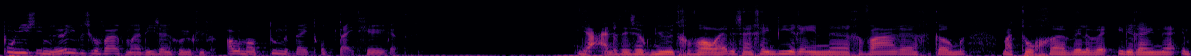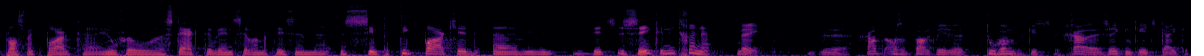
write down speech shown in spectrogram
ponies in levensgevaar. Maar die zijn gelukkig allemaal toen de tijd op tijd gered. Ja, en dat is ook nu het geval. Hè. Er zijn geen dieren in eh, gevaar eh, gekomen. Maar toch eh, willen we iedereen eh, in Plaswijkpark eh, heel veel eh, sterkte wensen. Want het is een, eh, een sympathiek parkje eh, wie we dit zeker niet gunnen. Nee, eh, gaat als het park weer eh, toegankelijk is, ga er zeker een keertje kijken.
